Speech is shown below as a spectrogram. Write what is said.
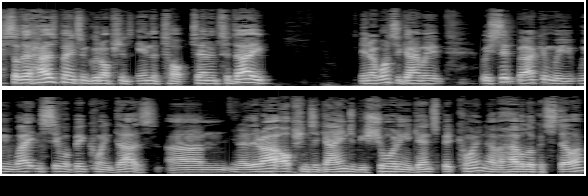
so there has been some good options in the top ten, and today, you know, once again we we sit back and we we wait and see what Bitcoin does. Um, you know, there are options again to be shorting against Bitcoin. Have a have a look at Stellar.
